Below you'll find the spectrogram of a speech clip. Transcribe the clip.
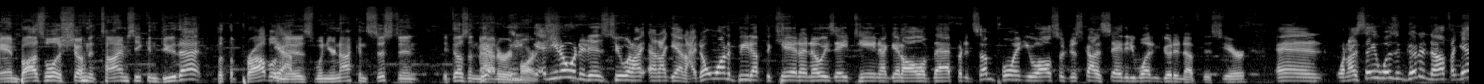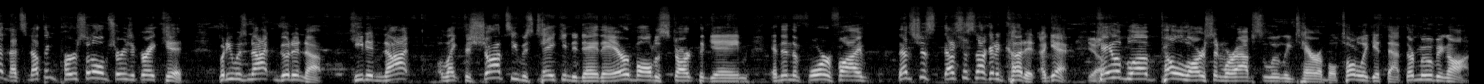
And Boswell has shown at times he can do that. But the problem Yeah. is when you're not consistent, it doesn't matter Yeah, in March. And you know what it is too. And I and again, I don't want to beat up the kid. I know he's 18. I get all of that. But at some point, you also just got to say that he wasn't good enough this year. And when I say he wasn't good enough, again, that's nothing personal. I'm sure he's a great kid, but he was not good enough. He did not like the shots he was taking today. The air ball to start the game, and then the four or five. That's just that's just not going to cut it. Again, Yeah. Caleb Love, Pelle Larsson were absolutely terrible. Totally get that. They're moving on.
